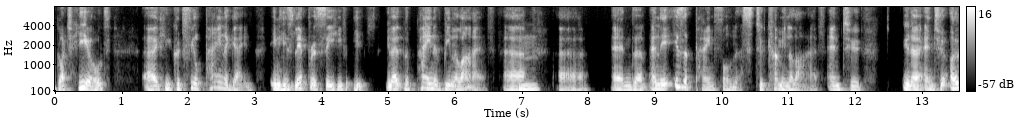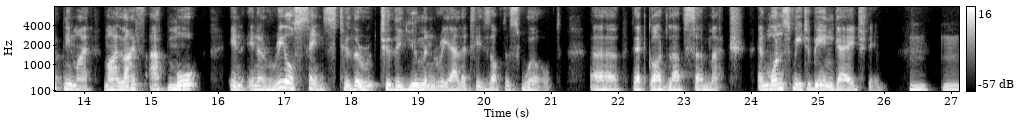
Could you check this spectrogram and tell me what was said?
got healed, uh, he could feel pain again in his leprosy. He, he you know, the pain of being alive. Uh, mm, uh, and um, and there is a painfulness to coming alive and to you know and to opening my my life up more in in a real sense to the to the human realities of this world uh, that God loves so much and wants me to be engaged in. Mm-hmm.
